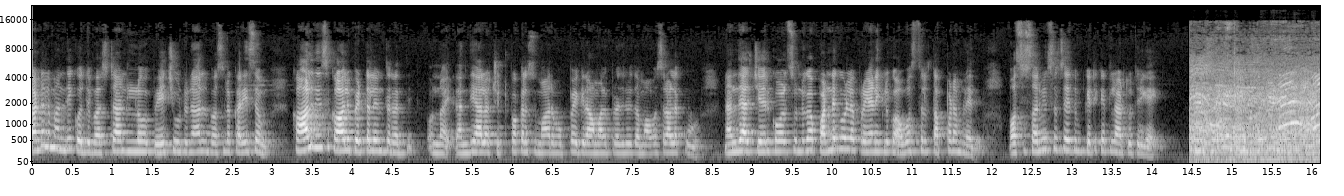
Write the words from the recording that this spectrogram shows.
గంటల మంది కొద్ది బస్టాండ్లలో వేచి ఉంటున్నారు. బస్సులో కనీసం కాలు తీసి కాలు పెట్టలేని రద్దీ ఉన్నాయి నంద్యాల చుట్టుపక్కల సుమారు ముప్పై గ్రామాల ప్రజలు తమ అవసరాలకు నంద్యాల చేరుకోవాల్సి ఉండగా పండగ వేళ ప్రయాణికులకు అవస్థలు తప్పడం లేదు బస్సు సర్వీసులు సైతం కిటకిటలాడుతూ తిరిగాయి మా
